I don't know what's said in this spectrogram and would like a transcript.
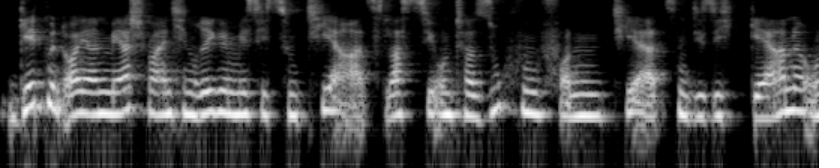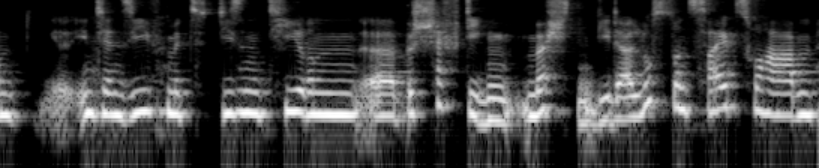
Geht mit euren Meerschweinchen regelmäßig zum Tierarzt. Lasst sie untersuchen von Tierärzten, die sich gerne und äh, intensiv mit diesen Tieren äh, beschäftigen möchten, die da Lust und Zeit zu haben.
